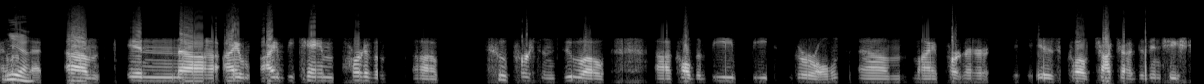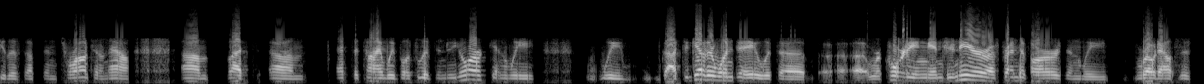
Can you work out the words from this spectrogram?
I love Yeah. that. Um, in uh, I I became part of a uh, two person duo uh, called the B Beat Girls. Um, my partner is called Cha Cha Da Vinci. She lives up in Toronto now, um, but um, at the time we both lived in New York, and we we got together one day with a, a recording engineer, a friend of ours, and we wrote out this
